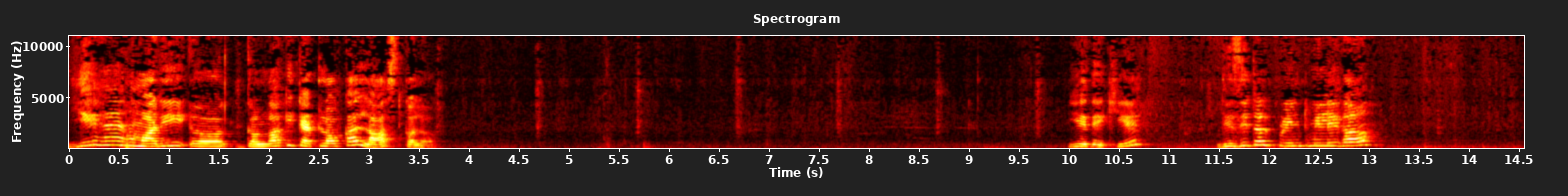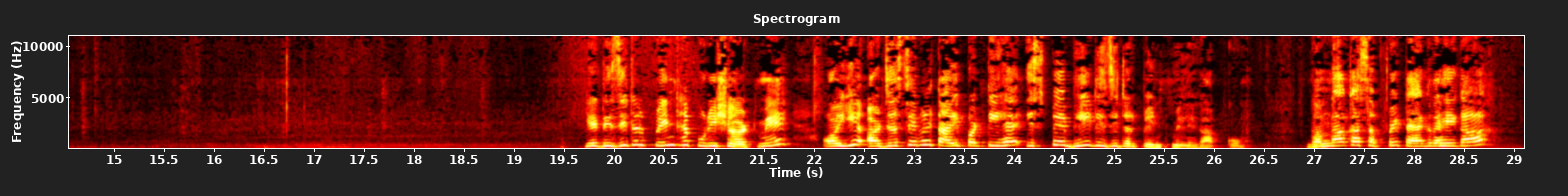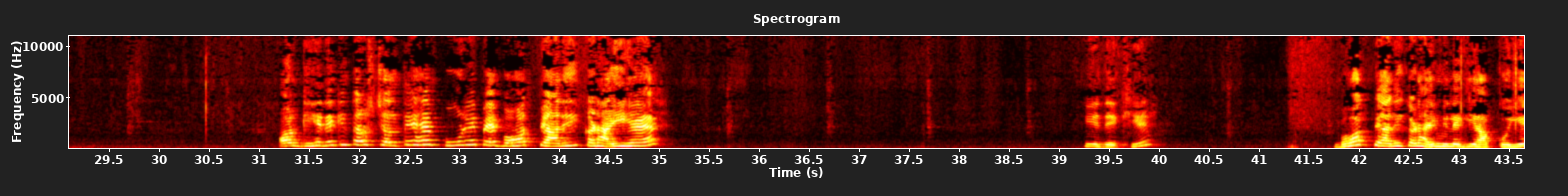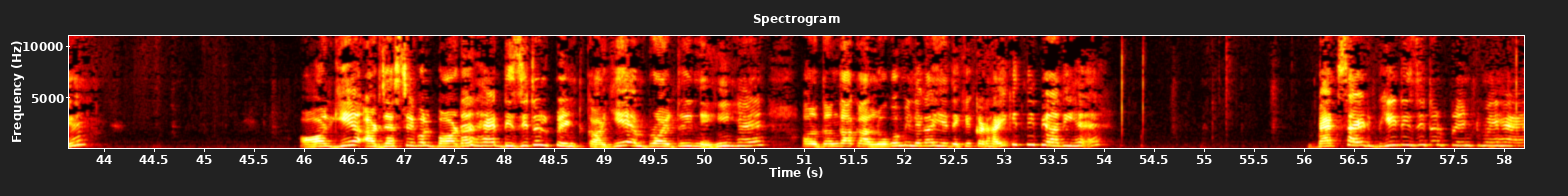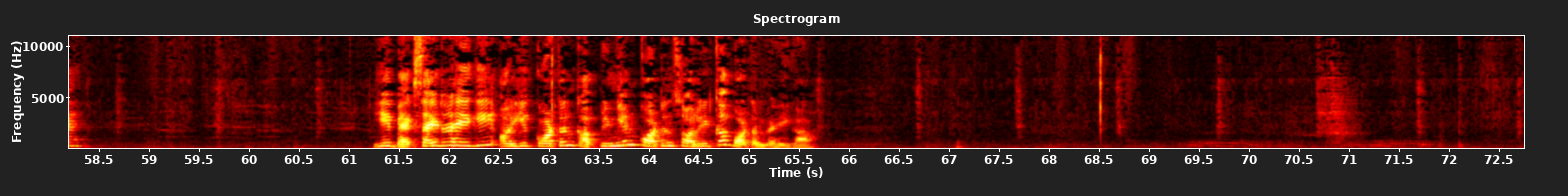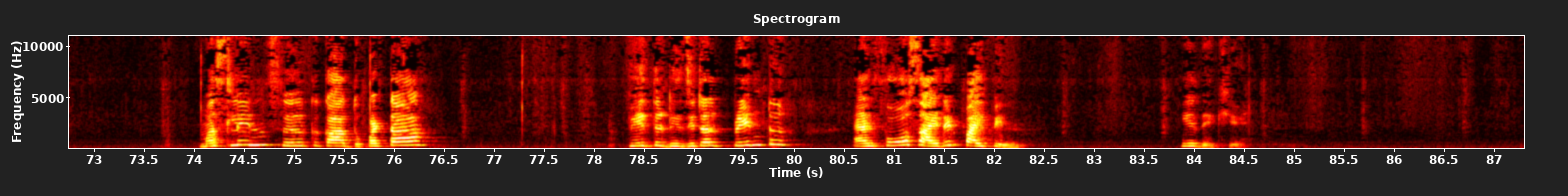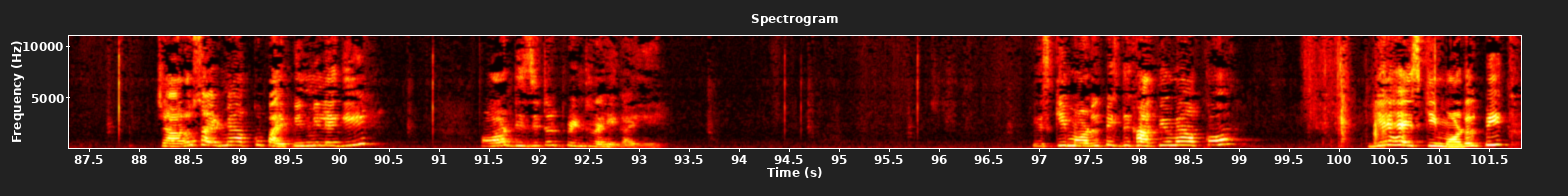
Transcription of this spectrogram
ये है हमारी गंगा की कैटलॉग का लास्ट कलर ये देखिए डिजिटल प्रिंट मिलेगा। ये डिजिटल प्रिंट है पूरी शर्ट में और ये एडजस्टेबल टाई पट्टी है, इस पे भी डिजिटल प्रिंट मिलेगा आपको। गंगा का सब पे टैग रहेगा। और घेरे की तरफ़ चलते हैं, पूरे पे बहुत प्यारी कढ़ाई है। ये देखिए, बहुत प्यारी कढ़ाई मिलेगी आपको ये। और ये एडजस्टेबल बॉर्डर है डिजिटल प्रिंट का। ये एम्ब्रॉयडरी नहीं है और गंगा का लोगो मिलेगा। ये देखिए, कढ़ाई कितनी प्यारी है। बैक साइड भी डिजिटल प्रिंट में है। ये बैक साइड रहेगी और ये कॉटन का प्रीमियम कॉटन सॉलिड का बॉटम रहेगा। मसलिन सिल्क का dupatta with digital print and four sided piping. ये देखिए। चारों साइड में आपको पाइपिंग मिलेगी और डिजिटल प्रिंट रहेगा ये। इसकी मॉडल पिक दिखाती हूँ मैं आपको। ये है इसकी मॉडल पिक।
